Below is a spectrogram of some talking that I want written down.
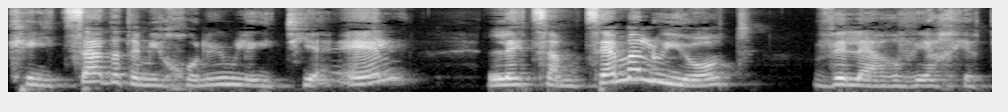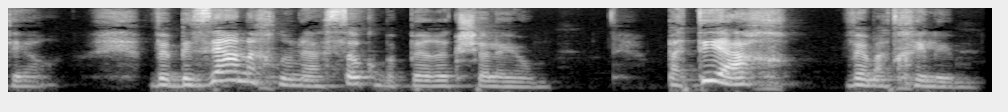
כיצד אתם יכולים להתייעל, לצמצם עלויות ולהרוויח יותר. ובזה אנחנו נעסוק בפרק של היום. פתיח ומתחילים.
